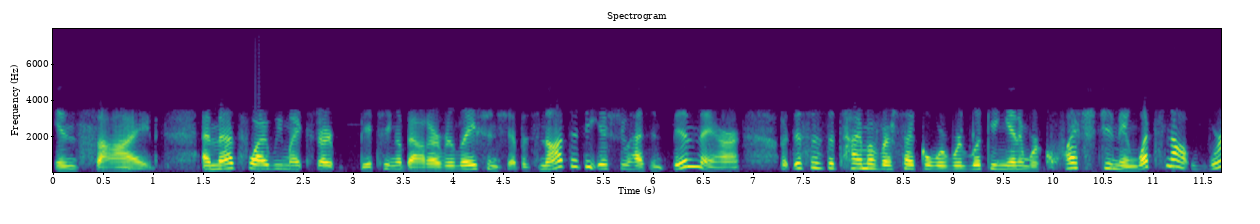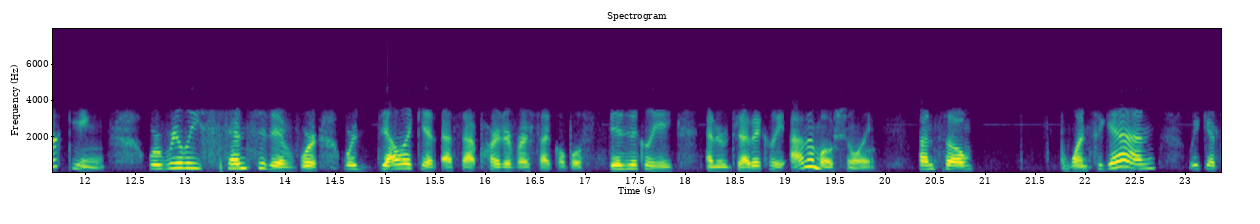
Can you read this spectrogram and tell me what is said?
inside. And that's why we might start bitching about our relationship. It's not that the issue hasn't been there, but this is the time of our cycle where we're looking in and we're questioning what's not working. We're really sensitive. We're, we're delicate at that part of our cycle, both physically, energetically, and emotionally. And so, once again, it gets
